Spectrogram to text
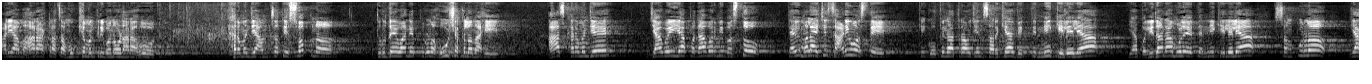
आणि या महाराष्ट्राचा मुख्यमंत्री बनवणार आहोत. खरं म्हणजे आमचं ते स्वप्न दुर्दैवाने पूर्ण होऊ शकलं नाही. आज खरं म्हणजे ज्यावेळी या पदावर मी बसतो त्यावेळी मला याची जाणीव असते की गोपीनाथरावजींसारख्या व्यक्तींनी केलेल्या या बलिदानामुळे त्यांनी केलेल्या संपूर्ण या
